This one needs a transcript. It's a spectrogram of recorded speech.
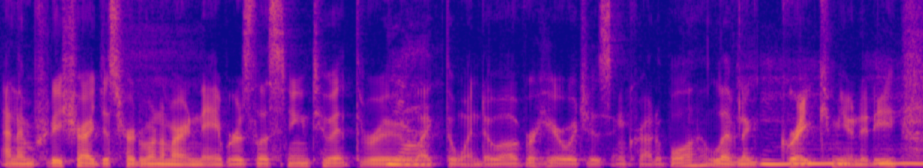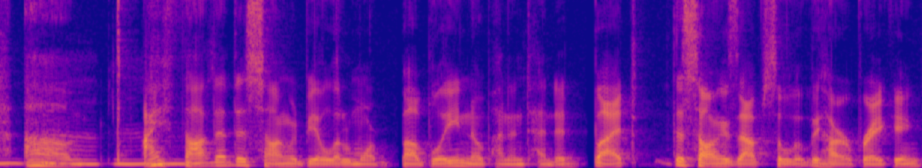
and I'm pretty sure I just heard one of our neighbors listening to it through Yeah. like the window over here, which is incredible. I live in a great community. Um, I thought that this song would be a little more bubbly, no pun intended, but the song is absolutely heartbreaking.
